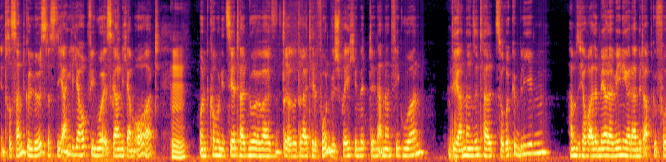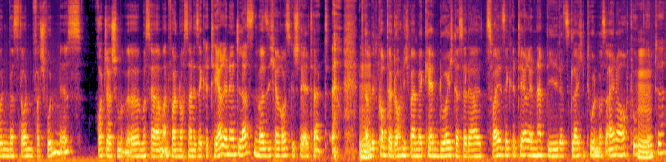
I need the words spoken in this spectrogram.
interessant gelöst, dass die eigentliche Hauptfigur ist gar nicht am Ort mhm. und kommuniziert halt nur über drei, drei Telefongespräche mit den anderen Figuren. Die anderen sind halt zurückgeblieben, haben sich auch alle mehr oder weniger damit abgefunden, dass Don verschwunden ist. Roger äh, muss ja am Anfang noch seine Sekretärin entlassen, weil sich herausgestellt hat, mhm. damit kommt er doch nicht bei McCann durch, dass er da zwei Sekretärinnen hat, die das gleiche tun, was einer auch tun mhm. könnte.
